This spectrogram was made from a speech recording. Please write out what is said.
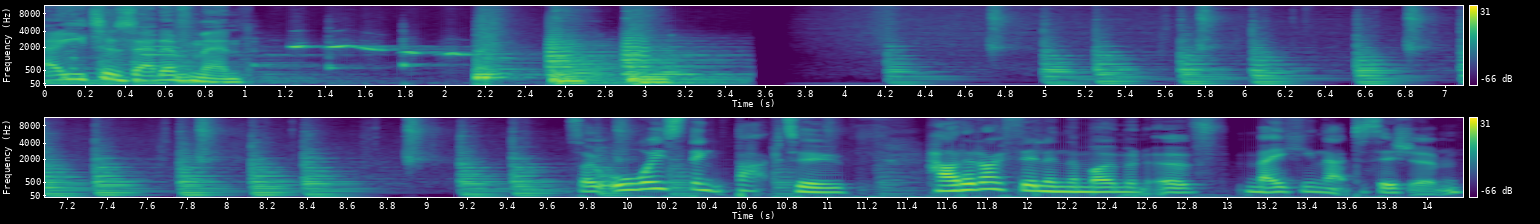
A to Z of men. So always think back to how did I feel in the moment of making that decision?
